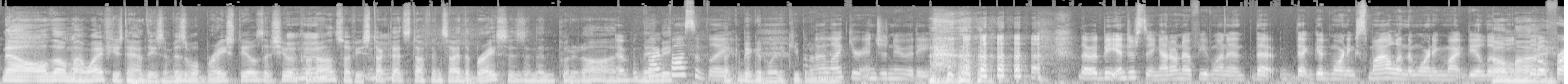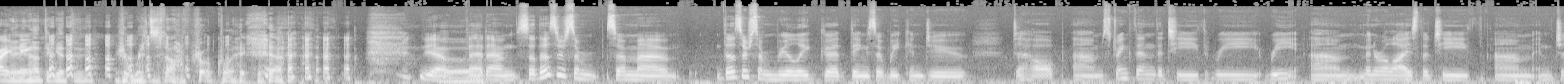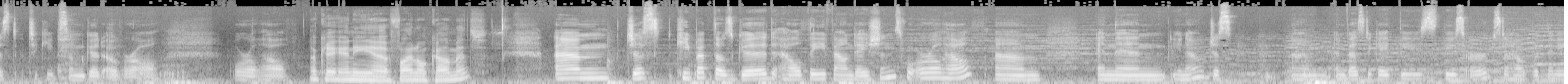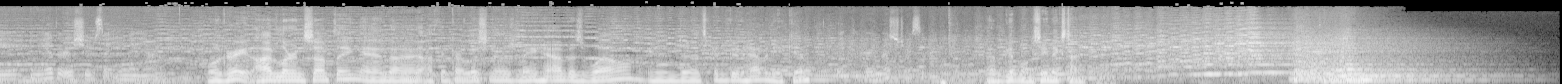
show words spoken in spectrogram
Now, although my wife used to have these invisible brace deals that she would put on, so if you stuck that stuff inside the braces and then put it on, Mm-hmm. Uh, maybe quite possibly. that could be a good way to keep it on. I your- like your ingenuity. that would be interesting. I don't know if you'd want to that that good morning smile in the morning might be a little oh my, little Yeah, frightening. you have to get to rinse it off real quick. Yeah. Yeah, Uh, but um, so those are some some uh, those are some really good things that we can do to help um, strengthen the teeth, re re um, mineralize the teeth, um, and just to keep some good overall oral health. Okay. Any uh, final comments? Um, just keep up those good, healthy foundations for oral health, um, and then you know just um, investigate these these herbs to help with any any other issues that you may have. Well, great. I've learned something, and uh, I think our listeners may have as well. And uh, it's been good having you, Kim. Thank you very much, Joseph. Have a good one. See you next time.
